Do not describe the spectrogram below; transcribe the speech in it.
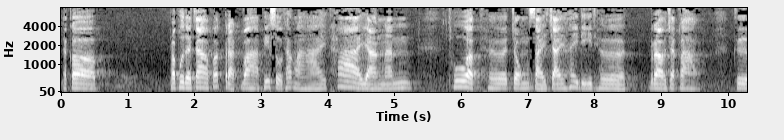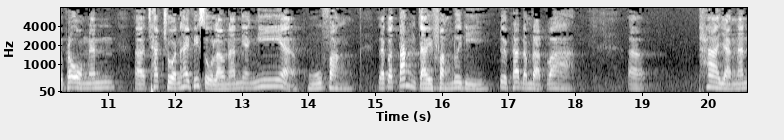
แล้วก็ พระพุทธเจ้าก็ตรัสว่าภิกษุทั้งหลาย ถ้าอย่างนั้นพวกเธอจงใส่ใจให้ดีเถิดเราจะกล่าว คือพระองค์นั้นชักชวนให้ภิกษุเหล่านั้นเนี่ยเงี่ยหูฟัง แล้วก็ตั้งใจฟังด้วยดี ด้วยพระดำรัสว่าถ้าอย่างนั้น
